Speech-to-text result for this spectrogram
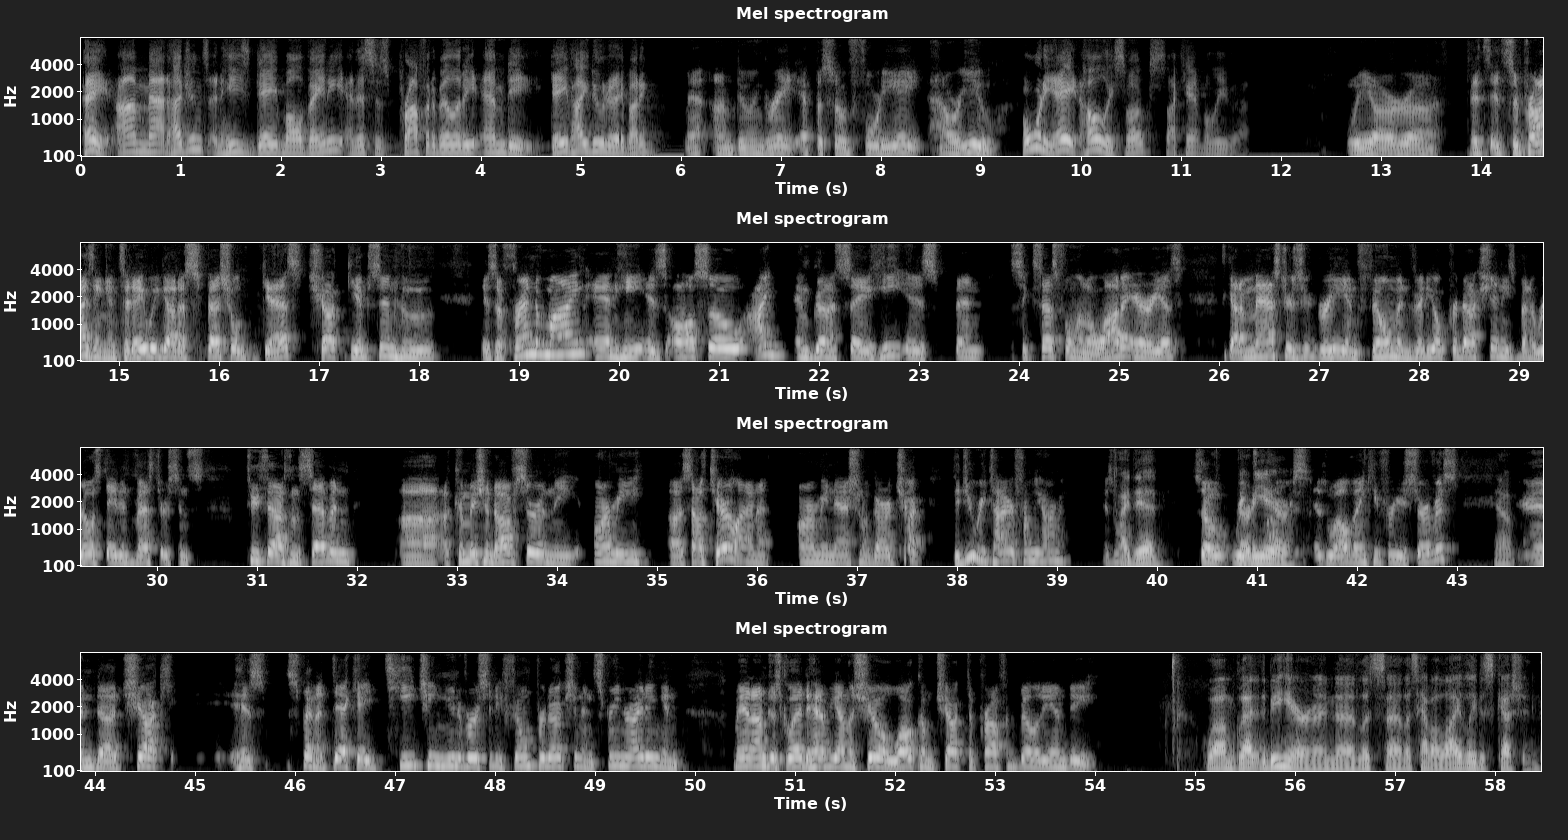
Hey, I'm Matt Hudgens, and he's Dave Mulvaney, and this is Profitability MD. Dave, how you doing today, buddy? Matt, I'm doing great. Episode 48. How are you? 48. Holy smokes. I can't believe that. We are uh it's it's surprising. And today we got a special guest, Chuck Gibson, who is a friend of mine, and he is also, I am gonna say he has been successful in a lot of areas. He's got a master's degree in film and video production. He's been a real estate investor since 2007, uh, a commissioned officer in the Army, uh, South Carolina Army National Guard. Chuck, did you retire from the Army as well? I did. So 30 years. as well. Thank you for your service. Yep. And uh, Chuck has spent a decade teaching university film production and screenwriting. And man, I'm just glad to have you on the show. Welcome, Chuck, to Profitability MD. Well, I'm glad to be here, and uh, let's uh, let's have a lively discussion.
